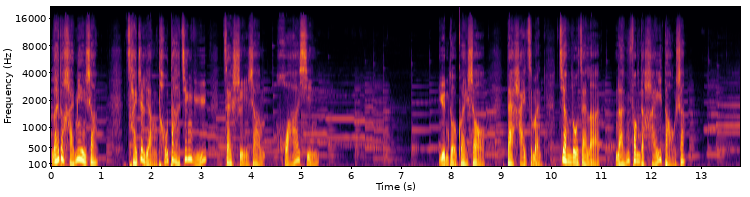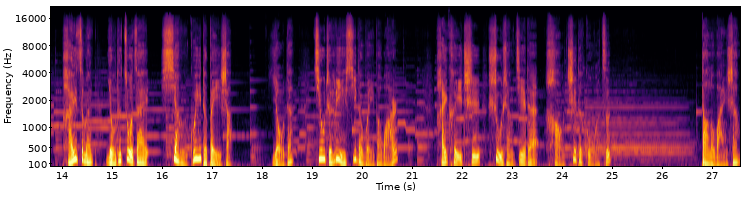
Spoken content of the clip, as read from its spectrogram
来到海面上。踩着两头大鲸鱼在水上滑行，云朵怪兽带孩子们降落在了南方的海岛上。孩子们有的坐在象龟的背上，有的揪着鬣蜥的尾巴玩儿，还可以吃树上结的好吃的果子。到了晚上，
